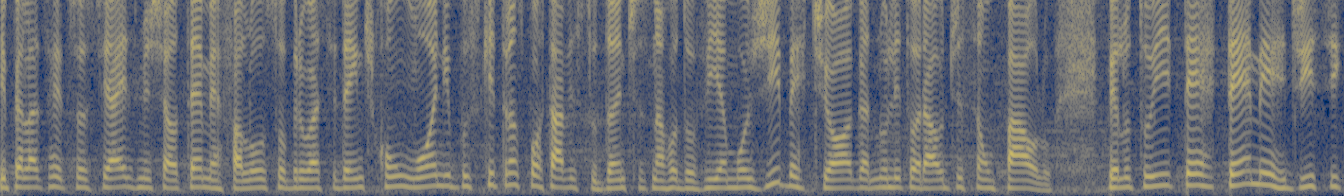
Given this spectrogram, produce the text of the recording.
E pelas redes sociais, Michel Temer falou sobre o acidente com um ônibus que transportava estudantes na rodovia Mogi Bertioga, no litoral de São Paulo. Pelo Twitter, Temer disse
